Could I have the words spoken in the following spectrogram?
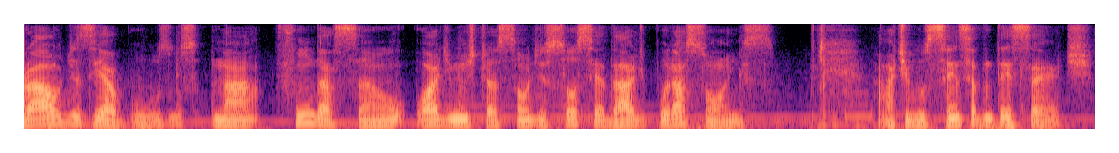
Fraudes e abusos na fundação ou administração de sociedade por ações. Artigo 177.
